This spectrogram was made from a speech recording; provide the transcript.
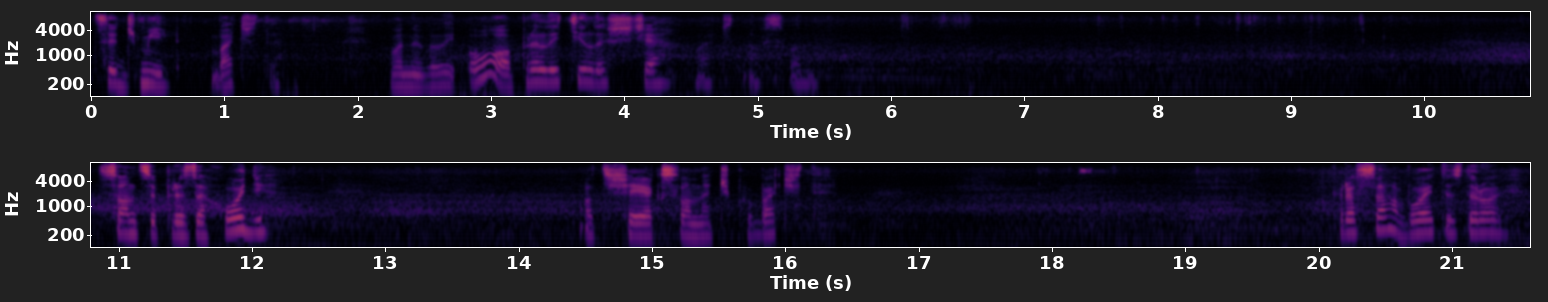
Це джміль, бачите? Вони вели. О, прилетіли ще. Бачите, ось вони. Сонце при заході. От ще як сонечко, бачите? Краса, бувайте здорові!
